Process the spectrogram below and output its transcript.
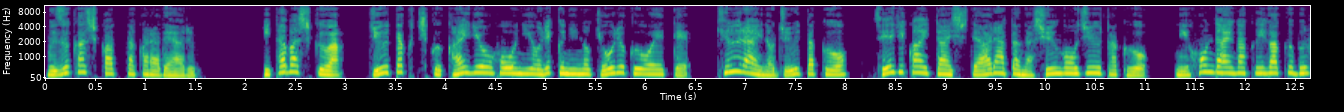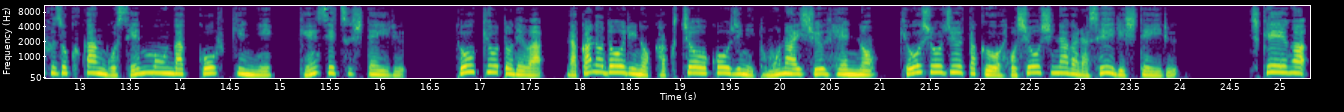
難しかったからである。板橋区は住宅地区改良法により国の協力を得て、旧来の住宅を整理解体して新たな集合住宅を日本大学医学部附属看護専門学校付近に建設している。東京都では中野通りの拡張工事に伴い周辺の狭小住宅を保障しながら整理している。地形が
